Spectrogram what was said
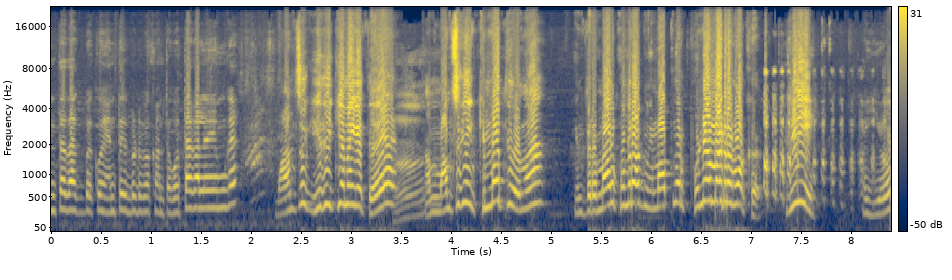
ಎಂತದಾಗ್ಬೇಕು ಎಂತದ್ ಬಿಡ್ಬೇಕಂತ ಗೊತ್ತಾಗಲ್ಲ ನಿಮ್ಗೆ? ಮನ್ಸಿಗೆ ಇದಕ್ಕೆ ಏನಾಗೈತೆ? ನನ್ನ ಮನ್ಸಿಗೆ ಕಿಮ್ಮತ್ತಿದನ ಇಂತರ ಮೇಲೆ ಕುಂದ್ರಾಕ ನಿಮ್ಮ ಅಪ್ಪನವ್ರು ಪುಣ್ಯ ಮಾಡಿರ್ಬೇಕು. ರೀ ಅಯ್ಯೋ.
